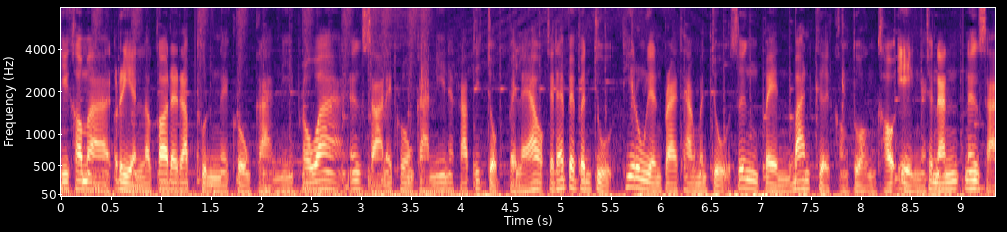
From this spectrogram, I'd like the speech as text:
ที่เข้ามาเรียนแล้วก็ได้รับทุนในโครงการนี้ เพราะว่านักศึกษาในโครงการนี้นะครับที่จบไปแล้วจะได้ไปบรรจุที่โรงเรียนปลายทางบรรจุ ซึ่งเป็นบ้านเกิดของตัวของเขาเองนะฉะนั้นนักศึกษา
